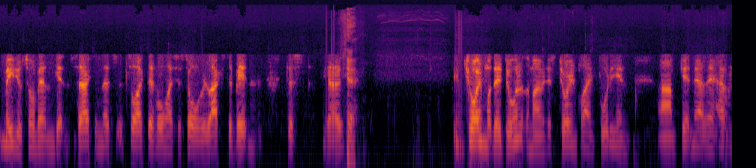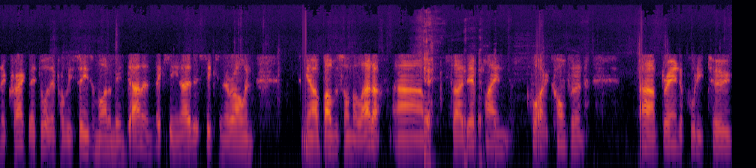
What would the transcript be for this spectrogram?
media was talking about them getting sacked, and that's it's like they've almost just all relaxed a bit and just you know. Yeah. Enjoying what they're doing at the moment, just enjoying playing footy and um, getting out there having a crack. They thought their probably season might have been done, and next thing you know, they're six in a row and you know above us on the ladder. Um, yeah. so they're playing quite a confident uh, brand of footy too.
